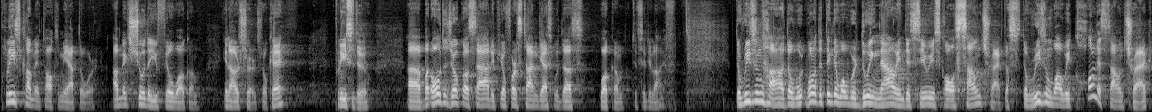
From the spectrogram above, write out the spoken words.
please come and talk to me afterward. I'll make sure that you feel welcome in our church, okay? Please do. Uh, but all the joke aside, if you're a first time guest with us, welcome to City Life. The reason, uh, the, one of the things that what we're doing now in this series called Soundtrack, the, the reason why we call it Soundtrack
